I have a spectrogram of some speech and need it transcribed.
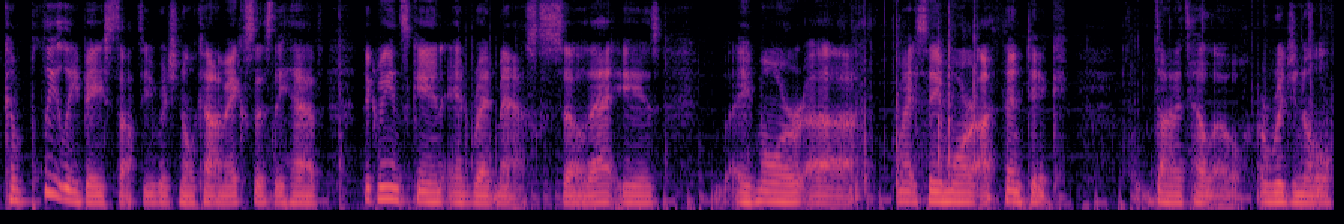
completely based off the original comics, as they have the green skin and red masks. So that is a more, uh, might say, more authentic Donatello, original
